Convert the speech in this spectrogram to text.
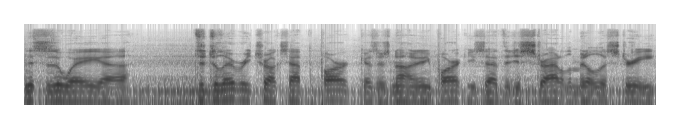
This is the way uh, the delivery trucks have to park because there's not any park. You have to just straddle the middle of the street.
